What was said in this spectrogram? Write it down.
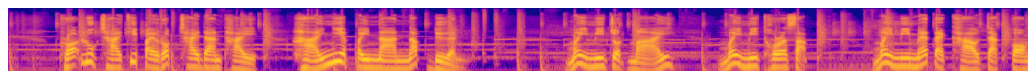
ๆ เพราะลูกชายที่ไปรบชายแดนไทย หายเงียบไปนานนับเดือน ไม่มีจดหมาย ไม่มีโทรศัพท์ ไม่มีแม้แต่ข่าวจากกอง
